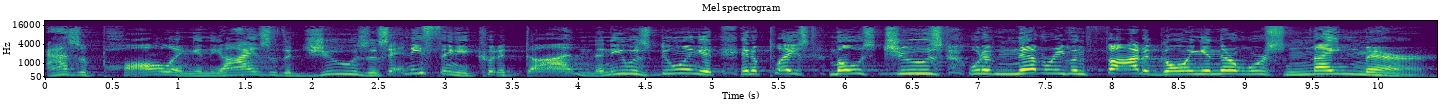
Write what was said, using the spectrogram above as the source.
as appalling in the eyes of the Jews as anything he could have done. And he was doing it in a place most Jews would have never even thought of going in their worst nightmare.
